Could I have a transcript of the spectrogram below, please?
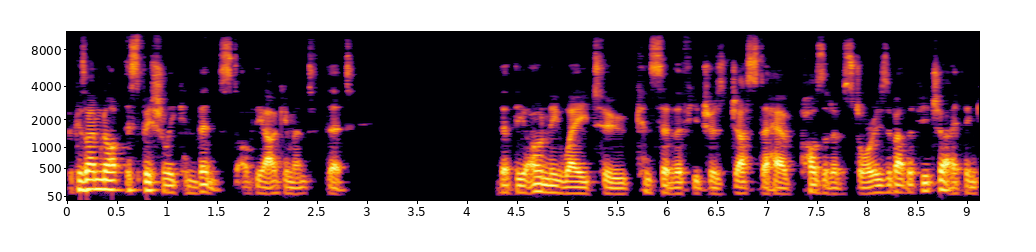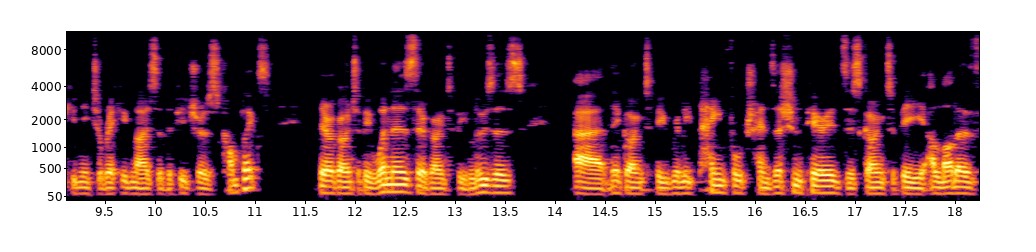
because I'm not especially convinced of the argument that that the only way to consider the future is just to have positive stories about the future. I think you need to recognize that the future is complex. There are going to be winners. There are going to be losers. Uh, there are going to be really painful transition periods. There's going to be a lot of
